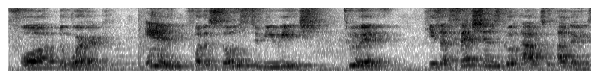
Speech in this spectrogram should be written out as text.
for the work and for the souls to be reached through it, his affections go out to others,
